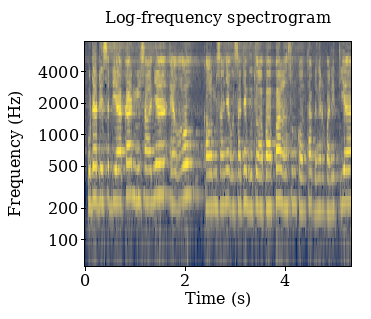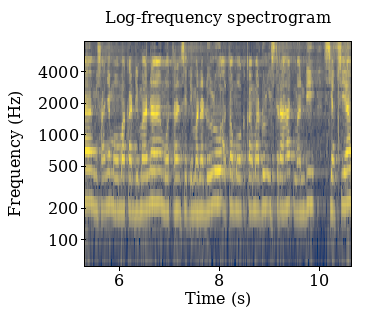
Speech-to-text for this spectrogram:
Udah disediakan misalnya LO kalau misalnya ustadznya butuh apa-apa langsung kontak dengan panitia. Misalnya mau makan di mana mau transit di mana dulu atau mau ke kamar dulu istirahat mandi siap-siap.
